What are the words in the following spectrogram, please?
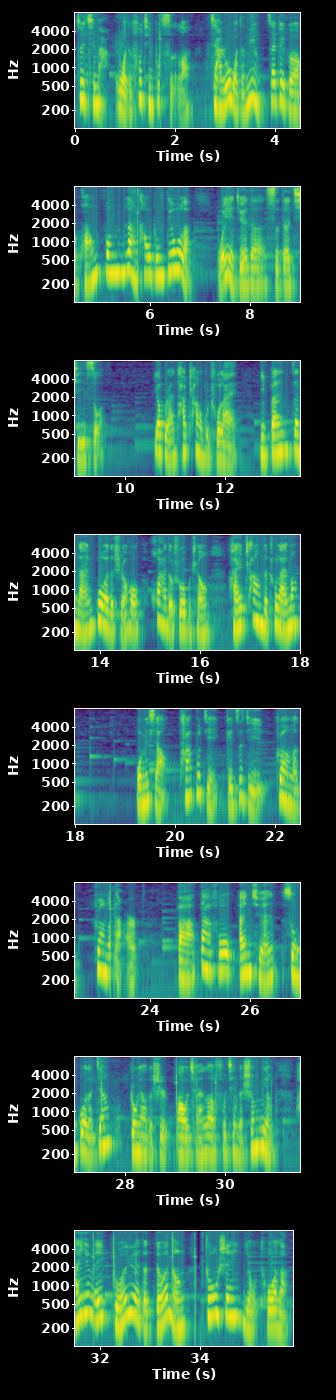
最起码，我的父亲不死了。假如我的命在这个狂风浪涛中丢了，我也觉得死得其所。要不然，他唱不出来。一般在难过的时候，话都说不成，还唱得出来吗？我们想。他不仅给自己壮了壮了胆儿，把大夫安全送过了江，重要的是保全了父亲的生命，还因为卓越的德能，终身有托了。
